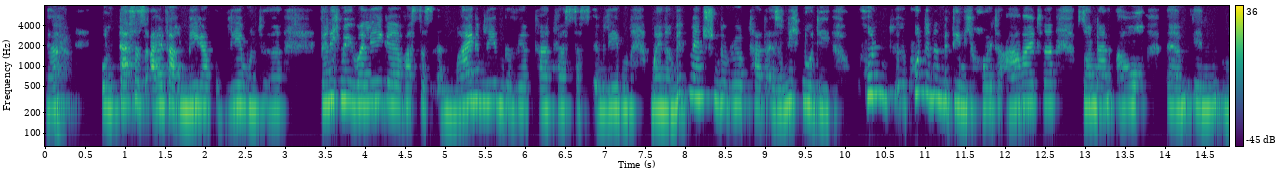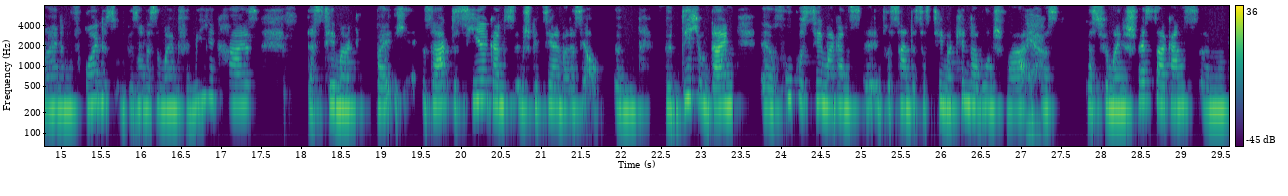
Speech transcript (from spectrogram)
Ja. ja. Und das ist einfach ein mega Problem. Und äh, wenn ich mir überlege, was das in meinem Leben bewirkt hat, was das im Leben meiner Mitmenschen bewirkt hat, also nicht nur die Kund äh, Kundinnen, mit denen ich heute arbeite, sondern auch ähm, in meinem Freundes- und besonders in meinem Familienkreis. Das Thema, weil ich sage das hier ganz im Speziellen, weil das ja auch ähm, für dich und dein äh, Fokusthema ganz äh, interessant ist. Das Thema Kinderwunsch war Ja. etwas, das für meine Schwester ganz ähm,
